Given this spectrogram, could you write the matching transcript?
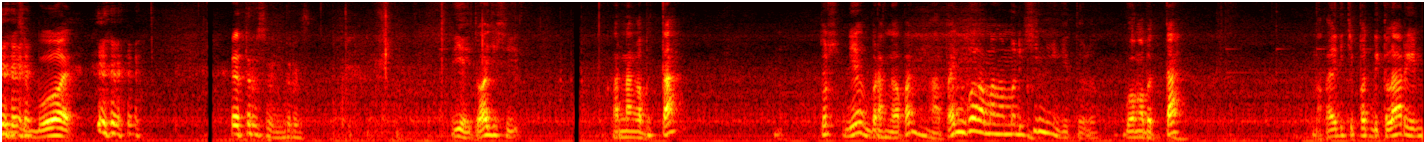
sebut eh terus terus iya itu aja sih karena nggak betah terus dia beranggapan ngapain gue lama-lama di sini? Gitu loh. Gue nggak betah. Makanya dia cepet dikelarin.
